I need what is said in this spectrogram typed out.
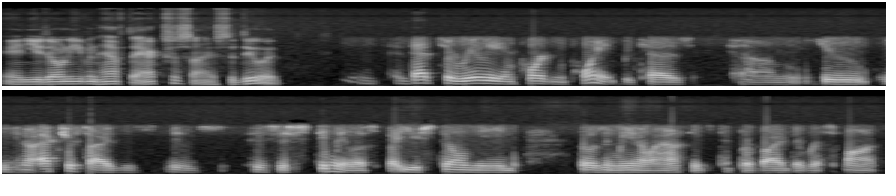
and you don't even have to exercise to do it. That's a really important point because um, you you know exercise is, is is a stimulus, but you still need those amino acids to provide the response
